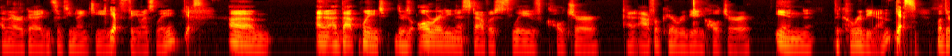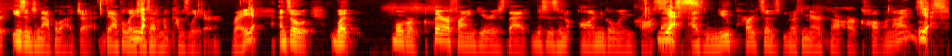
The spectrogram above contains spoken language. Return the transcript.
America in 1619, Yep. famously. yes Um, and at that point, there's already an established slave culture and Afro Caribbean culture in the Caribbean, yes but there isn't an Appalachia. The Appalachian No. settlement comes later, right? Yeah. And so what what we're clarifying here is that this is an ongoing process Yes. as new parts of North America are colonized. yes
